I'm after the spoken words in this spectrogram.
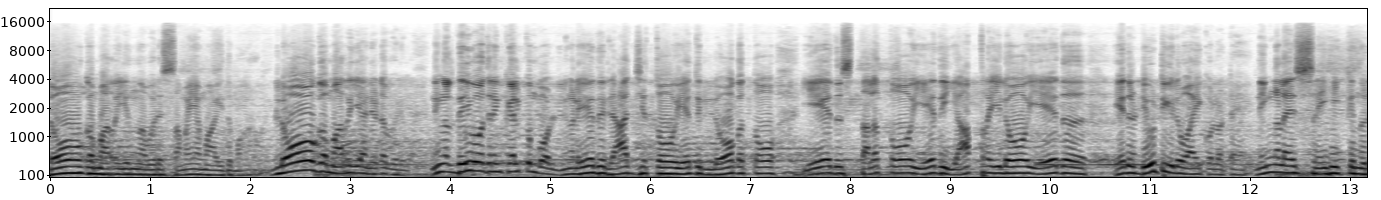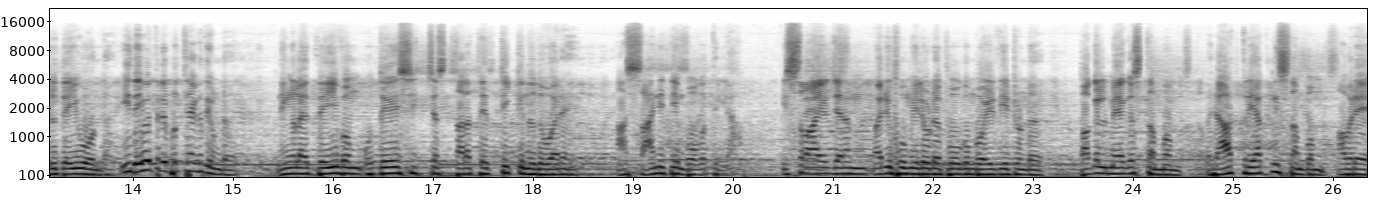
ലോകമറിയുന്ന ഒരു സമയമായി ഇത് മാറും. ലോകമറിയാൻ ഇടവരും. നിങ്ങൾ ദൈവോദനം കേൾക്കുമ്പോൾ നിങ്ങൾ ഏത് രാജ്യത്തോ ഏത് ലോകത്തോ ഏത് സ്ഥലത്തോ ഏത് യാത്രയിലോ ഏത് ഏത് ഡ്യൂട്ടിയിലോ ആയിക്കൊള്ളട്ടെ നിങ്ങളെ സ്നേഹിക്കുന്ന ഒരു ദൈവമുണ്ട് ഈ ദൈവത്തിന് പ്രത്യേകതയുണ്ട്. നിങ്ങളെ ദൈവം ഉദ്ദേശിച്ച സ്ഥലത്തെത്തിക്കുന്നതുവരെ ആ സാന്നിധ്യം പോകത്തില്ല. ഇസ്രായേൽ ജനം മരുഭൂമിയിലൂടെ പോകുമ്പോൾ എഴുതിയിട്ടുണ്ട് പകൽ മേഘസ്തംഭം രാത്രി അഗ്നിസ്തംഭം അവരെ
